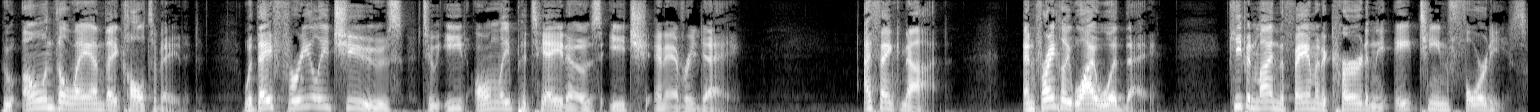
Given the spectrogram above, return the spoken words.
who owned the land they cultivated, would they freely choose to eat only potatoes each and every day? I think not. And frankly, why would they? Keep in mind the famine occurred in the 1840s.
